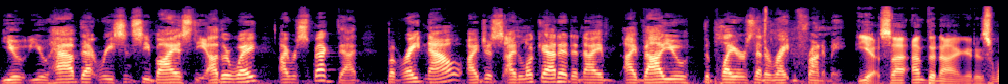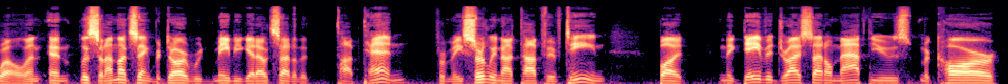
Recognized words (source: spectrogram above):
You, you have that recency bias the other way. I respect that. But right now, I just, I look at it and I, I value the players that are right in front of me. yes, I, I'm denying it as well. And and listen, I'm not saying Bedard would maybe get outside of the top 10 for me. Certainly not top 15. But McDavid, Draisaitl, Matthews, Makar,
